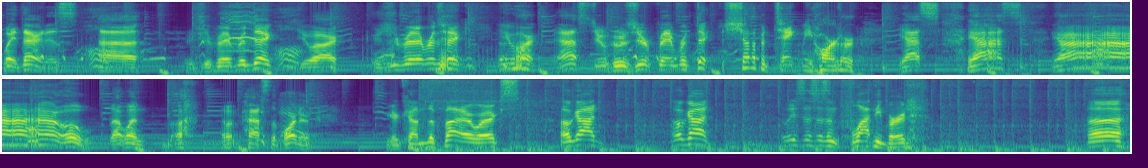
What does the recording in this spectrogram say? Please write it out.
Wait, there it is. Uh, who's your favorite dick? You are. Who's your favorite dick? You are. I Asked you who's your favorite dick. Just shut up and take me harder. Yes, yes, yeah. Oh, that went, uh, that went past the border. Here come the fireworks. Oh god. Oh god. At least this isn't Flappy Bird. Uh.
